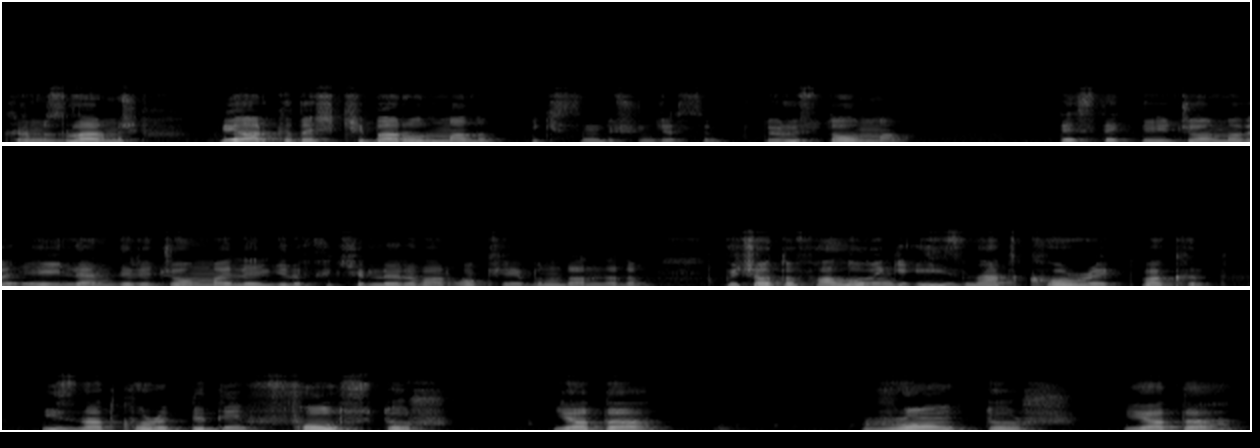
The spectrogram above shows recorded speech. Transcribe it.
kırmızılarmış. Bir arkadaş kibar olmalı. İkisinin düşüncesi. Dürüst olma, destekleyici olma ve eğlendirici olma ile ilgili fikirleri var. Okey bunu da anladım. Which of the following is not correct? Bakın is not correct dediği false'dur ya da wrong'dur ya da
